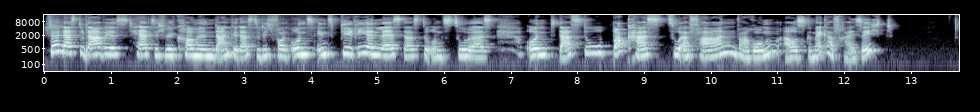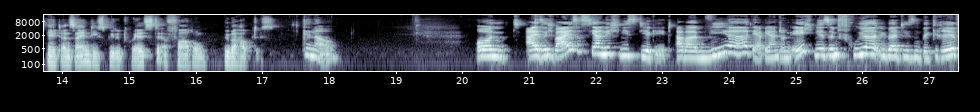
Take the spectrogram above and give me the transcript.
Schön, dass du da bist. Herzlich willkommen. Danke, dass du dich von uns inspirieren lässt, dass du uns zuhörst und dass du Bock hast zu erfahren, warum aus Gemeckerfreisicht Elternsein die spirituellste Erfahrung überhaupt ist. Genau. Und also ich weiß es ja nicht, wie es dir geht, aber wir, der Bernd und ich, wir sind früher über diesen Begriff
